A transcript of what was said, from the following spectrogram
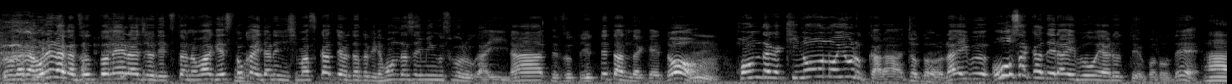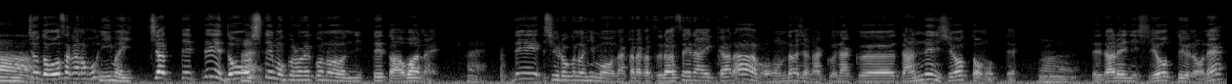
そうだから俺らがずっとねラジオで言ってたのはゲスト会誰にしますかって言われた時にホンダスイミングスクールがいいなってずっと言ってたんだけど、うん。ホンダが昨日の夜からちょっとライブ大阪でライブをやるっていうことであちょっと大阪の方に今行っちゃっててどうしても黒猫の日程と合わない、はい。で収録の日もなかなかずらせないからもうホンダじゃなくなく断念しようと思って。うん。で誰にしようっていうのをね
